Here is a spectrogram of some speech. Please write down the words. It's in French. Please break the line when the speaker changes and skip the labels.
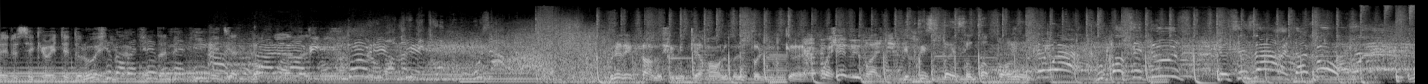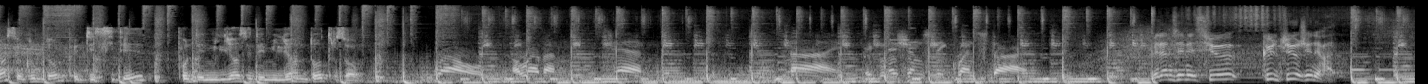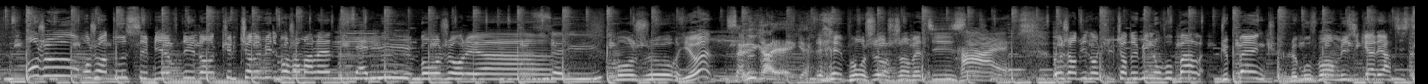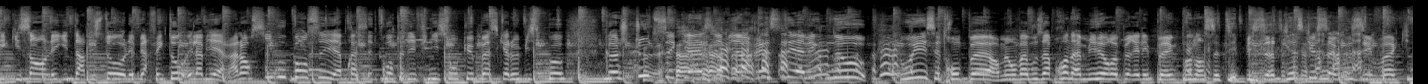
Conseil de sécurité de l'ONU a condamné immédiatement
Vous n'avez pas, monsieur Mitterrand, le monopole du cœur. J'ai vu Brésil. Les présidents, ils sont pas pour nous.
C'est moi Vous pensez tous que César est un con
Comment ce groupe d'hommes peut décider pour des millions et des millions d'autres hommes
12, 11, 10, 9, ignition sequence start.
Mesdames et messieurs, culture générale.
Bonjour, bonjour à tous et bienvenue dans Culture 2000. Bonjour Marlène.
Salut.
Bonjour Léa.
Salut.
Bonjour Johan.
Salut Greg.
Et bonjour Jean-Baptiste. Aujourd'hui dans Culture 2000, on vous parle du punk, le mouvement musical et artistique qui sent les guitares disto, les perfectos et la bière. Alors si vous pensez, après cette courte définition, que Pascal Obispo coche toutes ces cases, eh bien restez avec nous. Oui, c'est trompeur, mais on va vous apprendre à mieux repérer les punks pendant cet épisode. Qu'est-ce que ça vous évoque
